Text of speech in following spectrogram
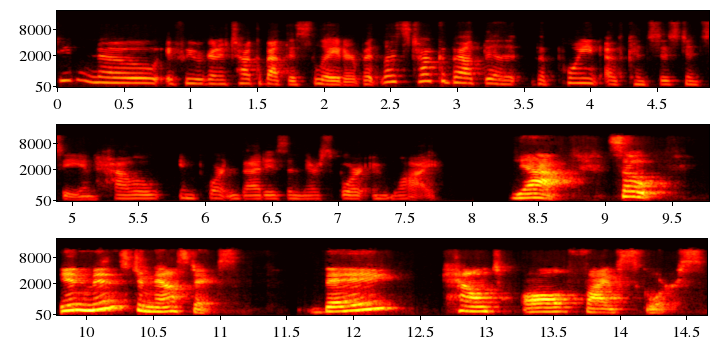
didn't know if we were going to talk about this later, but let's talk about the, the point of consistency and how important that is in their sport and why. Yeah. So in men's gymnastics, they count all five scores.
